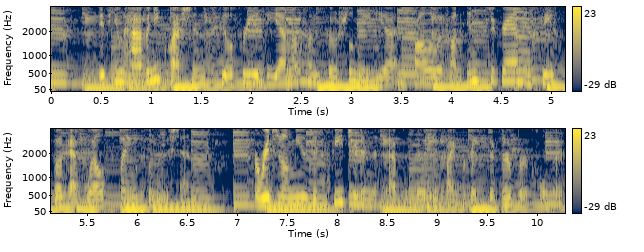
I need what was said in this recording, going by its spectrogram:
If you have any questions, feel free to DM us on social media and follow us on Instagram and Facebook at Wellspring Solutions. Original music featured in this episode is by Christopher Burkholder.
